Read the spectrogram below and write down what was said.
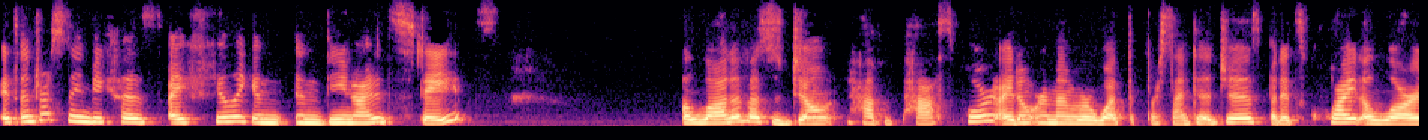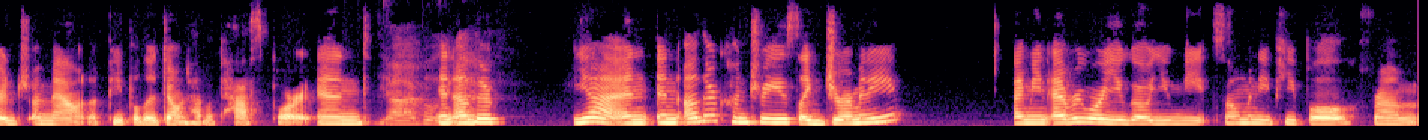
it's interesting because I feel like in, in the United States, a lot of us don't have a passport. I don't remember what the percentage is, but it's quite a large amount of people that don't have a passport. And yeah, in other yeah, and in other countries like Germany, I mean, everywhere you go, you meet so many people from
